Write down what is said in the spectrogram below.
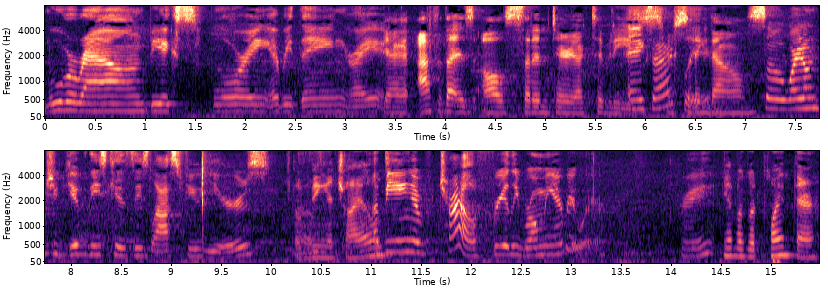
move around, be exploring everything, right? Yeah, after that is all sedentary activities. Exactly. You're sitting down, So why don't you give these kids these last few years of being a child. of being a child, freely roaming everywhere, right? you have a good point there.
